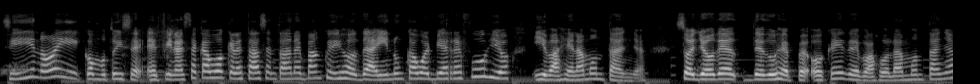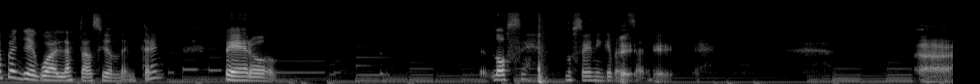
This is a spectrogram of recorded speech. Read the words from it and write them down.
Sí, ¿no? Y como tú dices, el final se acabó que él estaba sentado en el banco y dijo, de ahí nunca volví al refugio y bajé la montaña. So yo de- deduje, pues, ok, debajo de la montaña, pues llegó a la estación del tren. Pero no sé, no sé ni qué eh, pensar. eh, ah,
